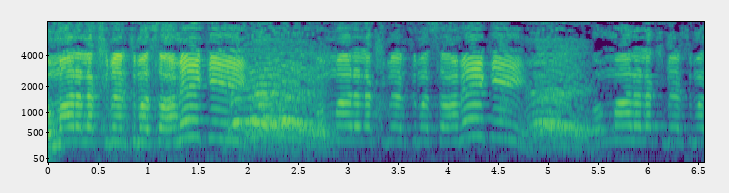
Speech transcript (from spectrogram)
ఉమ్మార లక్ష్మీ నరసింహ స్వామికి ఉమ్మార లక్ష్మీ నరసింహ స్వామికి ఉమ్మార లక్ష్మీ నరసింహ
